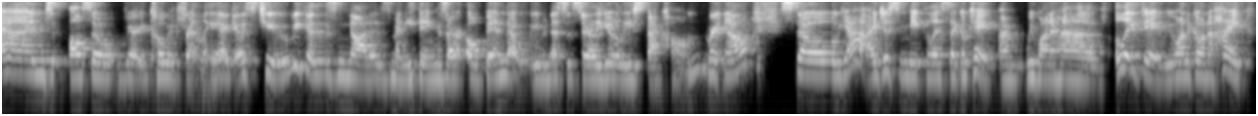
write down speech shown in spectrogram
And also very covid friendly i guess too because not as many things are open that we would necessarily do at least back home right now. So yeah i just make a list like okay um, we want to have a lake day. We want to go on a hike.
